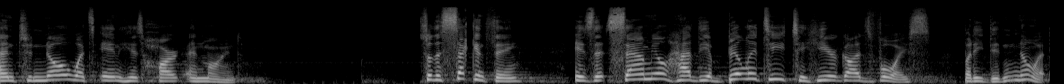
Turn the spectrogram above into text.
and to know what's in his heart and mind. So the second thing is that Samuel had the ability to hear God's voice, but he didn't know it.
